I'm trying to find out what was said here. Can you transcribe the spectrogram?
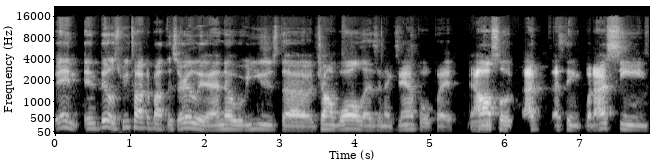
in in Bills, we talked about this earlier. I know we used uh, John Wall as an example, but Mhm. also I I think what I've seen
